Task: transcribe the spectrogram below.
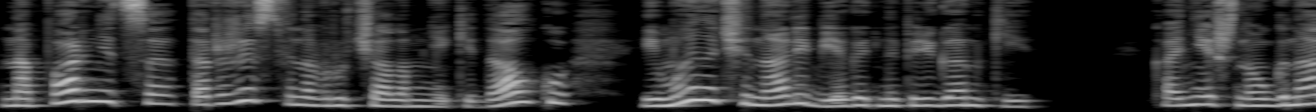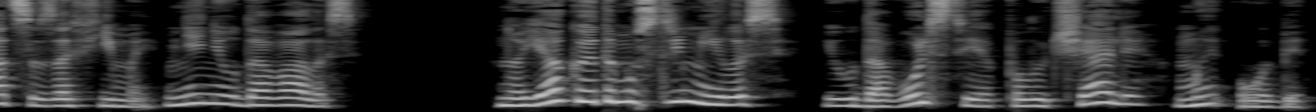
напарница торжественно вручала мне кидалку, и мы начинали бегать на перегонки. Конечно, угнаться за Фимой мне не удавалось. Но я к этому стремилась, и удовольствие получали мы обе.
